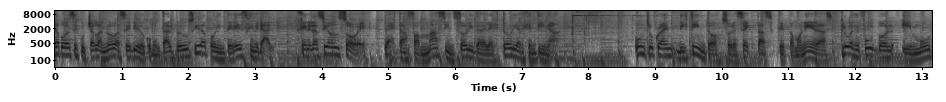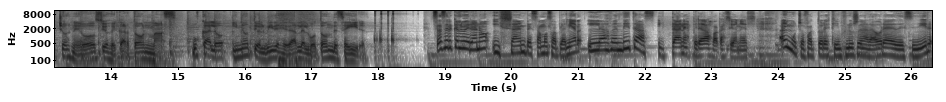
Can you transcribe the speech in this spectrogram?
ya podés escuchar la nueva serie documental producida por Interés General, Generación Zoe, la estafa más insólita de la historia argentina. Un true crime distinto sobre sectas, criptomonedas, clubes de fútbol y muchos negocios de cartón más. Búscalo y no te olvides de darle al botón de seguir. Se acerca el verano y ya empezamos a planear las benditas y tan esperadas vacaciones. Hay muchos factores que influyen a la hora de decidir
